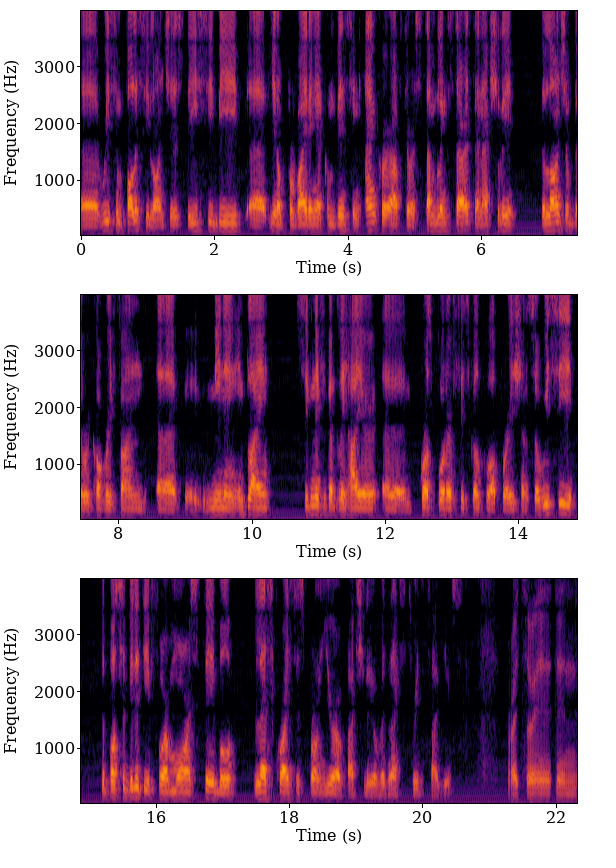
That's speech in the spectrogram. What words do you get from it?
uh, recent policy launches. The ECB, uh, you know, providing a convincing anchor after a stumbling start, and actually the launch of the recovery fund, uh, meaning implying significantly higher uh, cross-border fiscal cooperation. So we see the possibility for a more stable, less crisis-prone Europe actually over the next three to five years. Right. So in, in,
